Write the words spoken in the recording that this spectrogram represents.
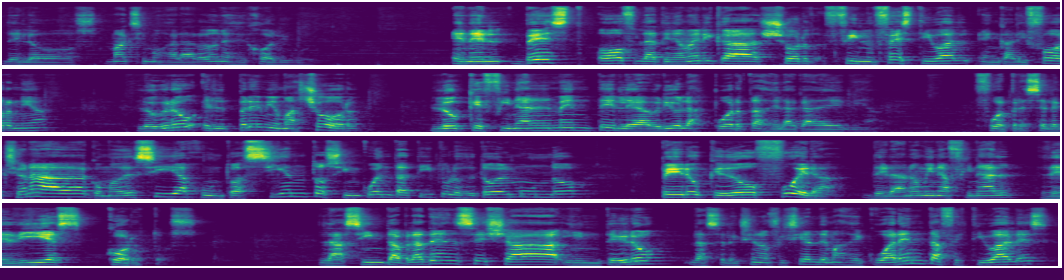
de los máximos galardones de Hollywood? En el Best of Latin America Short Film Festival en California, logró el premio mayor, lo que finalmente le abrió las puertas de la academia. Fue preseleccionada, como decía, junto a 150 títulos de todo el mundo, pero quedó fuera de la nómina final de 10 cortos. La cinta platense ya integró la selección oficial de más de 40 festivales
